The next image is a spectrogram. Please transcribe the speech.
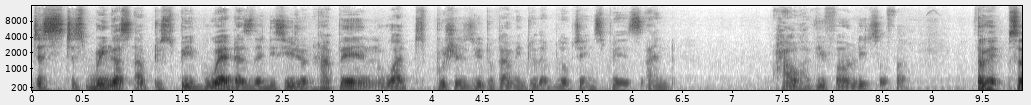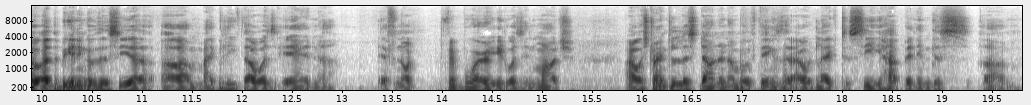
just just bring us up to speed. Where does the decision happen? What pushes you to come into the blockchain space, and how have you found it so far? Okay, so at the beginning of this year, um, I believe that was in, uh, if not February, it was in March. I was trying to list down a number of things that I would like to see happen in this um,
